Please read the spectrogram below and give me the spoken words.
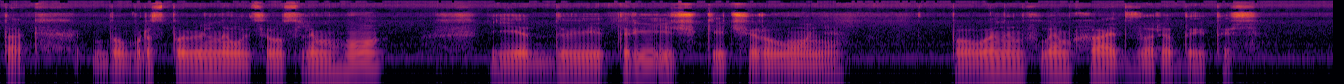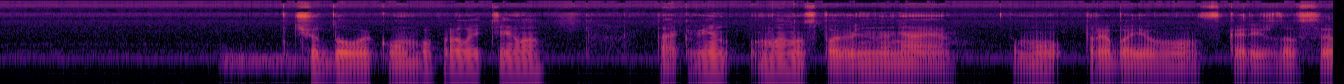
Так, добре, сповільнили цього слімго. Є дві трієчки червоні. Повинен флеймхайт зарядитись. Чудове комбо пролетіло. Так, він ману сповільняє, тому треба його, скоріш за все,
